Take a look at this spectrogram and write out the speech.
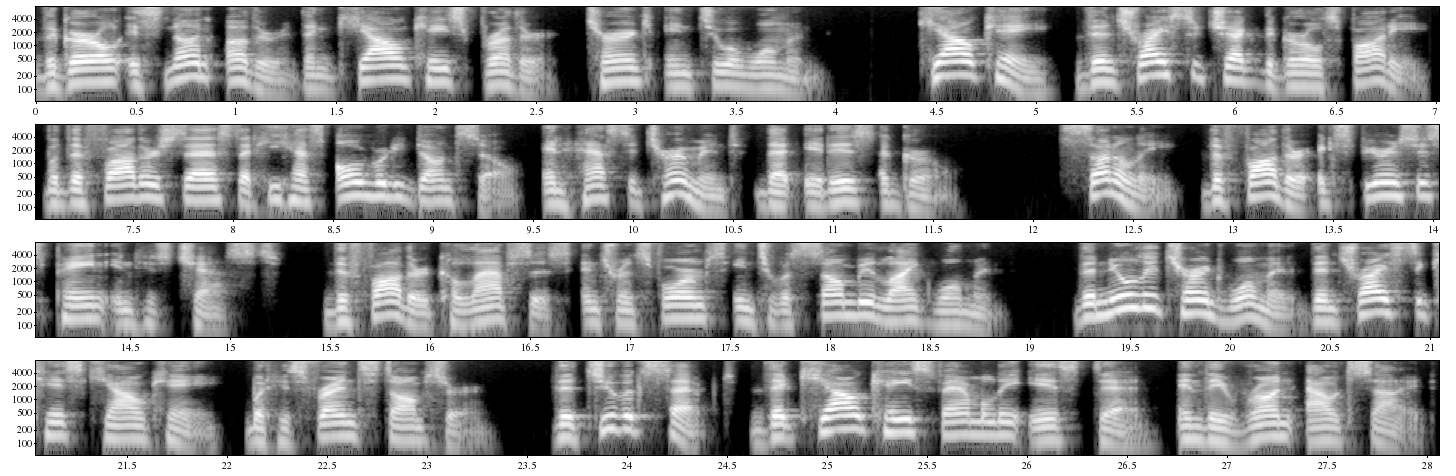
The girl is none other than Kiao Kei's brother turned into a woman. Kiao Kei then tries to check the girl's body, but the father says that he has already done so and has determined that it is a girl. Suddenly, the father experiences pain in his chest. The father collapses and transforms into a zombie like woman. The newly turned woman then tries to kiss Kiao Kei, but his friend stops her. The two accept that Kiao Kei's family is dead and they run outside.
